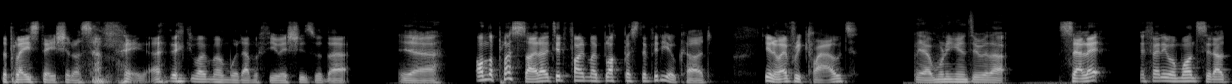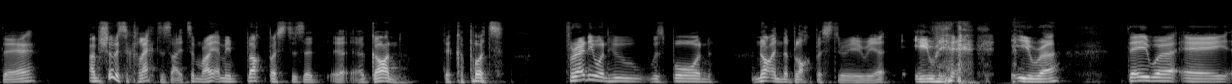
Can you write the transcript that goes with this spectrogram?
the PlayStation or something. I think my mum would have a few issues with that. Yeah. On the plus side, I did find my Blockbuster video card. You know, every cloud. Yeah. What are you going to do with that? Sell it if anyone wants it out there. I'm sure it's a collector's item, right? I mean, blockbusters are, are gone; they're kaput. For anyone who was born not in the blockbuster era, era, era they were a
